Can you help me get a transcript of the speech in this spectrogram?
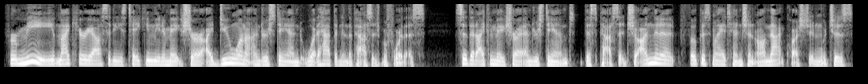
for me, my curiosity is taking me to make sure I do want to understand what happened in the passage before this so that I can make sure I understand this passage. So I'm going to focus my attention on that question, which is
